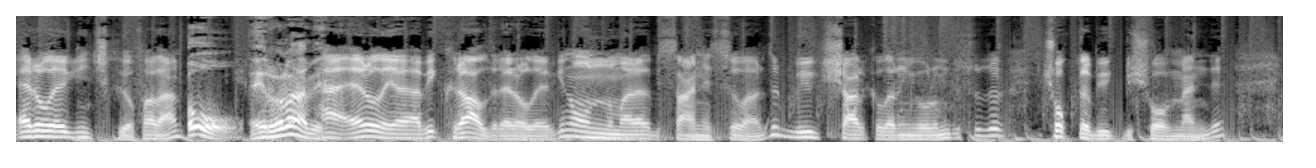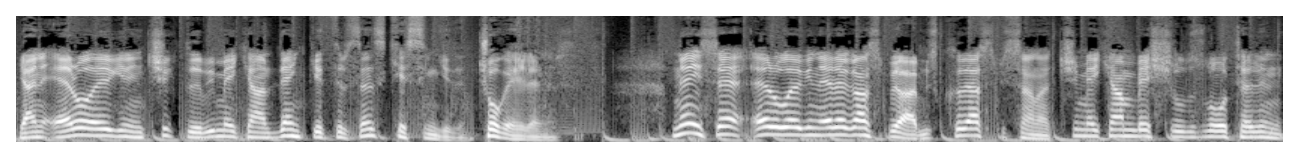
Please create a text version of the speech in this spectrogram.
Erol Evgin çıkıyor falan. Oo Erol abi. Ha Erol abi kraldır Erol Evgin. On numara bir sahnesi vardır. Büyük şarkıların yorumcusudur. Çok da büyük bir şovmendir. Yani Erol Evgin'in çıktığı bir mekan denk getirseniz kesin gidin. Çok eğlenirsiniz. Neyse Erol Evgin elegans bir abimiz. Klas bir sanatçı. Mekan 5 yıldızlı otelin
